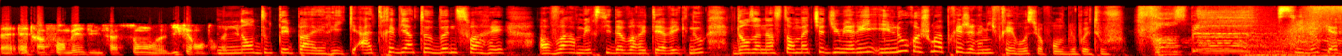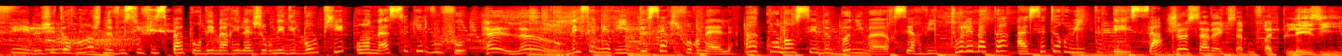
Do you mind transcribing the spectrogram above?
être informés d'une façon différente. N'en doutez pas, Eric. À très bientôt. Bonne soirée. Au revoir. Merci d'avoir été avec nous. Dans un instant, Mathieu Duméry. Il nous rejoint après Jérémy Frérot sur France Bleu Poitou. France Bleu. Si le café et le jus d'orange ne vous suffisent pas pour démarrer la journée du bon pied, on a ce qu'il vous faut. Hello L'éphéméride de Serge Fournel, un condensé de bonne humeur servi tous les matins à 7h08. Et ça, je savais que ça vous ferait plaisir.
